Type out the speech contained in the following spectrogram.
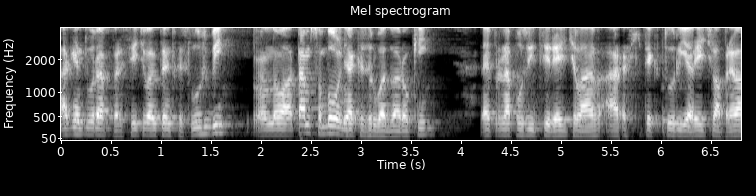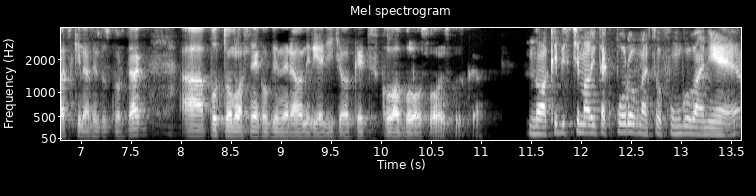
agentúra pre sieťové elektronické služby, no a tam som bol nejaké zhruba dva roky najprv na pozícii riaditeľa architektúry a riaditeľa prevádzky, na tento skôr tak, a potom vlastne ako generálny riaditeľ, keď skolabolo Slovensko. No a keby ste mali tak porovnať to fungovanie eh,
